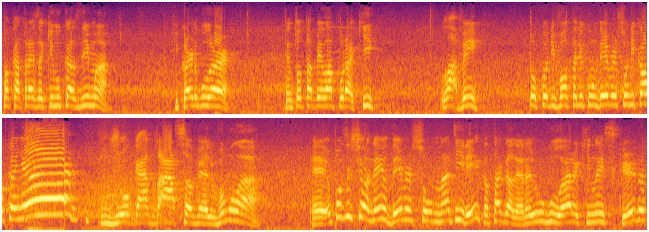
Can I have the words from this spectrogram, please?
Toca atrás aqui, Lucas Lima. Ricardo Goulart. Tentou tabelar por aqui. Lá vem Tocou de volta ali com o Deverson de calcanhar. Jogadaça, velho. Vamos lá. É, eu posicionei o Deverson na direita, tá, galera? E o Goulart aqui na esquerda.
